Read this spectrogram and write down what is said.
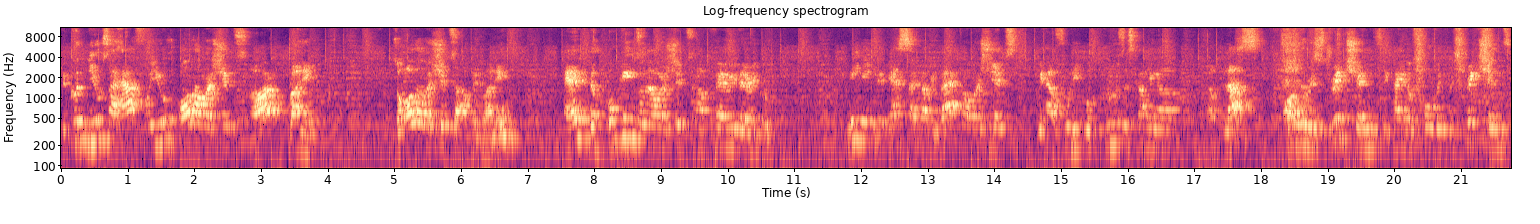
the good news I have for you, all our ships are running. So all our ships are up and running. And the bookings on our ships are very, very good. Meaning the guests are coming back to our ships. We have fully booked cruises coming up. Uh, plus, all the restrictions, the kind of COVID restrictions,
